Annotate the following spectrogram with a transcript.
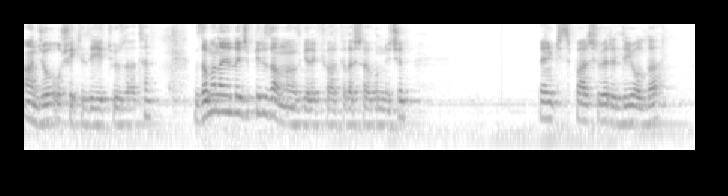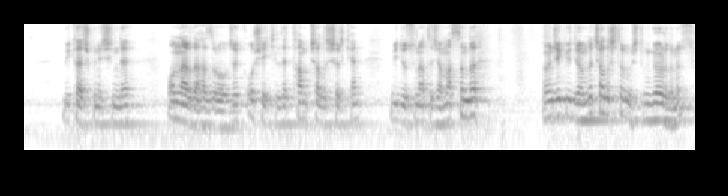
anca o, şekilde yetiyor zaten. Zaman ayarlayıcı priz almanız gerekiyor arkadaşlar bunun için. Benimki siparişi verildiği yolda birkaç gün içinde onlar da hazır olacak. O şekilde tam çalışırken videosunu atacağım. Aslında önceki videomda çalıştırmıştım gördünüz.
